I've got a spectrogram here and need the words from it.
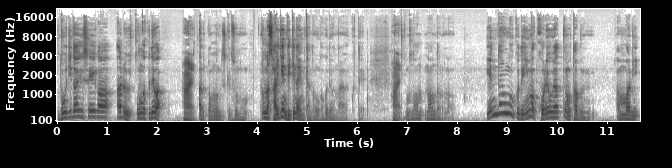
同時代性がある音楽でははい。あると思うんですけどその今再現できないみたいな音楽ではなくて。はい。でもなんなんだろうな。現代音楽で今これをやっても多分あんまり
